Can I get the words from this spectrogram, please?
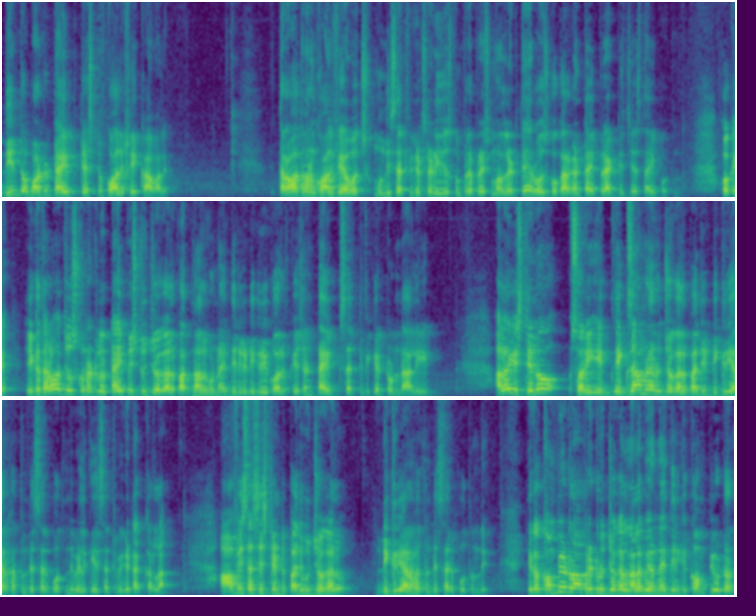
దీంతో పాటు టైప్ టెస్ట్ క్వాలిఫై కావాలి. తర్వాత మనం క్వాలిఫై అవ్వచ్చు. ముందు ఈ సర్టిఫికేట్ స్టడీ చేసుకుని ప్రిపరేషన్ మొదలెడితే రోజుకు ఒక అరగంట టైప్ ప్రాక్టీస్ చేస్తే అయిపోతుంది. ఓకే ఇక తర్వాత చూసుకున్నట్లు టైపిస్ట్ ఉద్యోగాలు పద్నాలుగు ఉన్నాయి. దీనికి డిగ్రీ క్వాలిఫికేషన్ టైప్ సర్టిఫికేట్ ఉండాలి. అలాగే స్టెనో సారీ ఎగ్జామినర్ ఉద్యోగాలు పది డిగ్రీ అర్హత ఉంటే సరిపోతుంది. వీళ్ళకి ఏ సర్టిఫికేట్ అక్కర్లా. ఆఫీస్ అసిస్టెంట్ పది ఉద్యోగాలు డిగ్రీ అర్హత ఉంటే సరిపోతుంది. ఇక కంప్యూటర్ ఆపరేటర్ ఉద్యోగాలు నలభై ఉన్నాయి. దీనికి కంప్యూటర్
